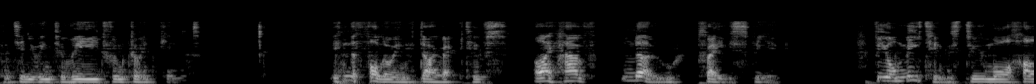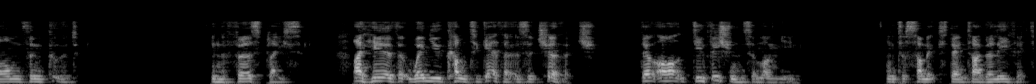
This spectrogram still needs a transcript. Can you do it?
Continuing to read from Corinthians. In the following directives, I have no praise for you, for your meetings do more harm than good. In the first place, I hear that when you come together as a church, there are divisions among you. And to some extent, I believe it.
